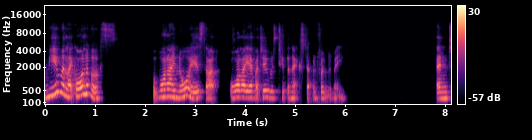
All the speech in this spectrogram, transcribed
I'm human like all of us. But what I know is that all I ever do is take the next step in front of me. And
